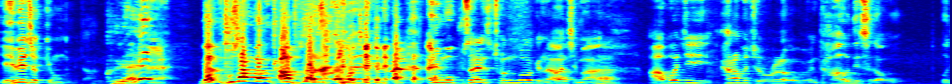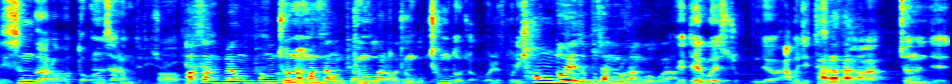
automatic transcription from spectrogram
예외적 경우입니다. 그래? 네. 난 부산 가면 다 부산 사람 같은데. 아니 뭐 부산에서 초등고등학교 나왔지만 어. 아버지 할아버지로 올라가 보면 다 어디서가 어디선가로부터 온 사람들이죠. 어, 박상병 평 저는 아, 박상훈 경북? 경북 청도죠 원래 뿌리가. 청도에서 부산으로 간 거구나. 그게 대구에서 쭉 이제 아버지. 자라다가 저는 이제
